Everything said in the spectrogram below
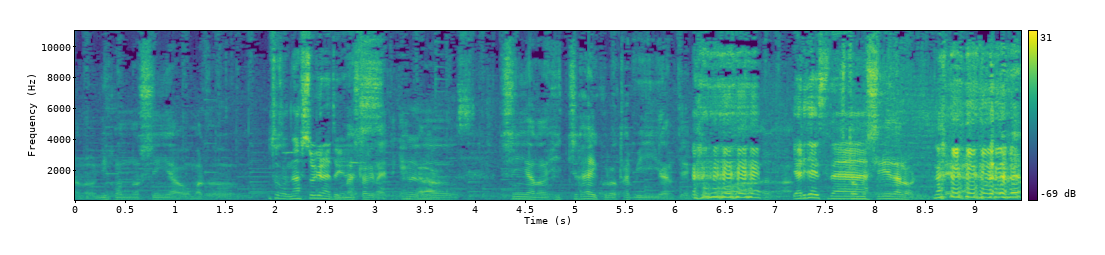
あの、日本の深夜をまず、そうそう、成し遂げないといけない。成し遂げないといけんからそうそうそう深夜のヒッチハイクの旅なんて、やりたいですね。人見知りなのに、みたいな。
